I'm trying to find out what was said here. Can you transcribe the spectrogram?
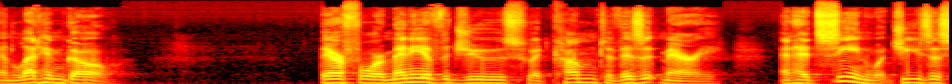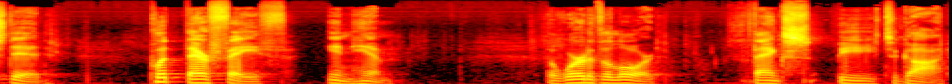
and let him go. Therefore, many of the Jews who had come to visit Mary and had seen what Jesus did put their faith in him. The word of the Lord. Thanks be to God.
